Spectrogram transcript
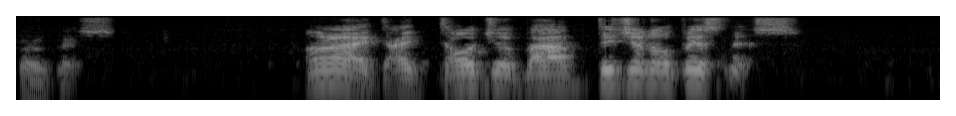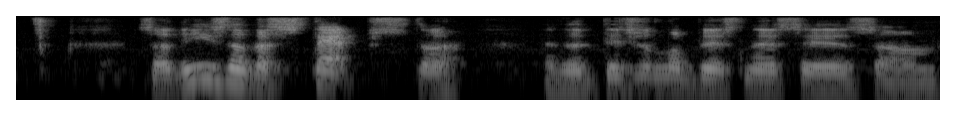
progress. All right, I told you about digital business. So these are the steps the, the digital business is um,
